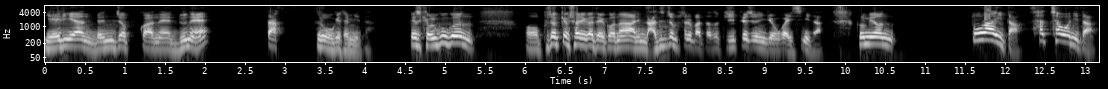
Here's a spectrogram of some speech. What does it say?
예리한 면접관의 눈에 딱 들어오게 됩니다. 그래서 결국은 어, 부적격 처리가 되거나 아니면 낮은 점수를 받아서 뒤집혀지는 경우가 있습니다. 그러면 또라이다, 사차원이다.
